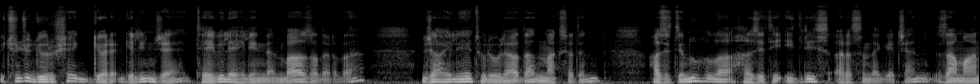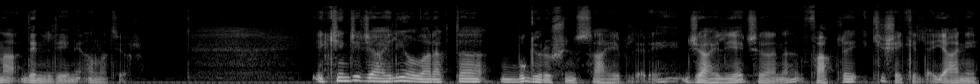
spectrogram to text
Üçüncü görüşe göre gelince tevil ehlinden bazıları da cahiliyet ululadan maksadın Hz. Nuh ile Hz. İdris arasında geçen zamana denildiğini anlatıyor. İkinci cahiliye olarak da bu görüşün sahipleri cahiliye çağını farklı iki şekilde yani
